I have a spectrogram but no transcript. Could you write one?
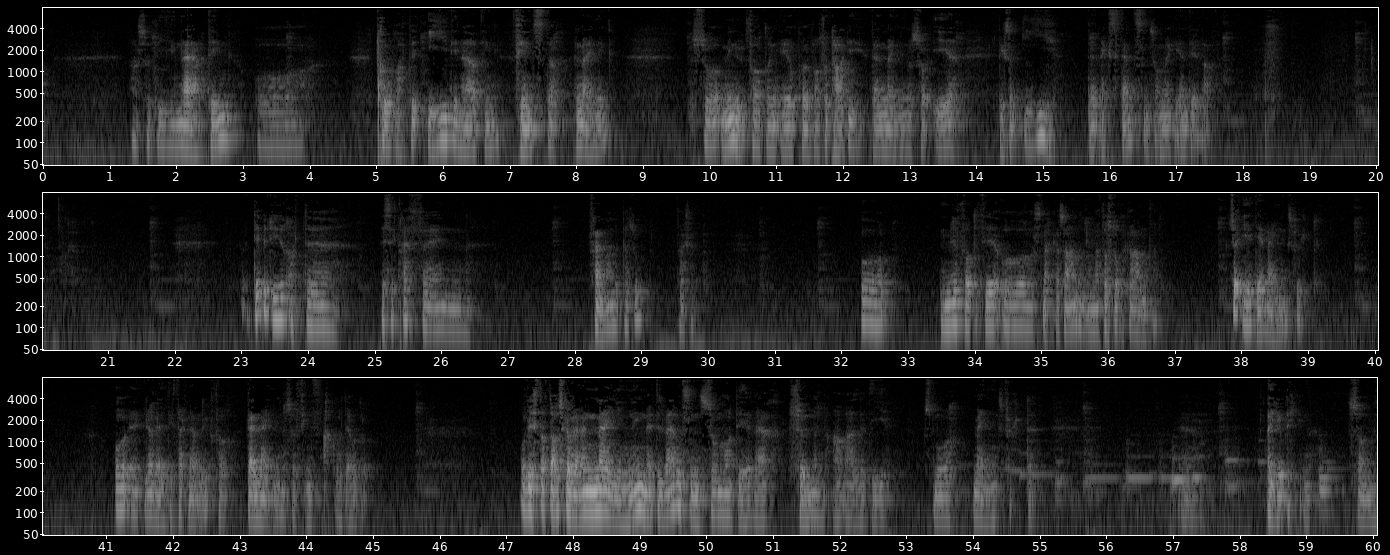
altså de nærting, og tror at det i de nære ting fins det en mening. Så min utfordring er å prøve å få tak i den meninga som er liksom i den eksistensen som jeg er en del av. Det betyr at uh, hvis jeg treffer en fremmed person, f.eks., og vi får det til å snakke sammen, og vi forstår hverandre, så er det meningsfullt. Og jeg blir veldig takknemlig for den meningen som fins akkurat der og da. Og hvis det da skal være en mening med tilværelsen, så må det være summen av alle de små, meningsfylte eh, øyeblikkene som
